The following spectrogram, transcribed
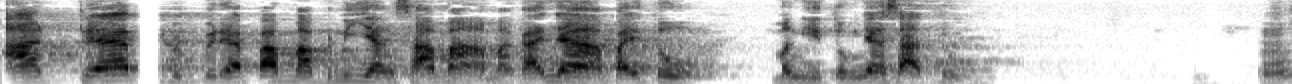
Ada beberapa mabni yang sama, makanya apa itu menghitungnya satu. Hmm?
